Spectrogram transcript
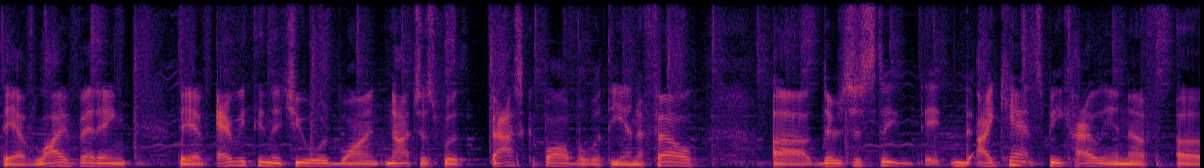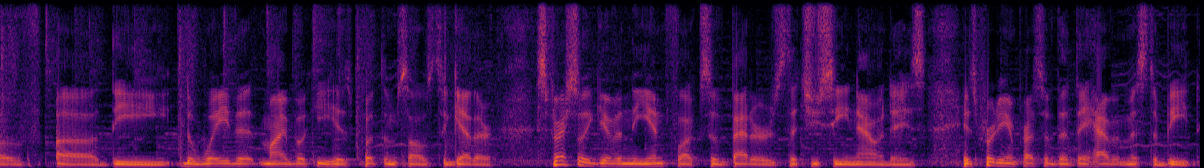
They have live betting. They have everything that you would want, not just with basketball, but with the NFL. Uh, there's just it, I can't speak highly enough of uh, the the way that my bookie has put themselves together, especially given the influx of bettors that you see nowadays. It's pretty impressive that they haven't missed a beat.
